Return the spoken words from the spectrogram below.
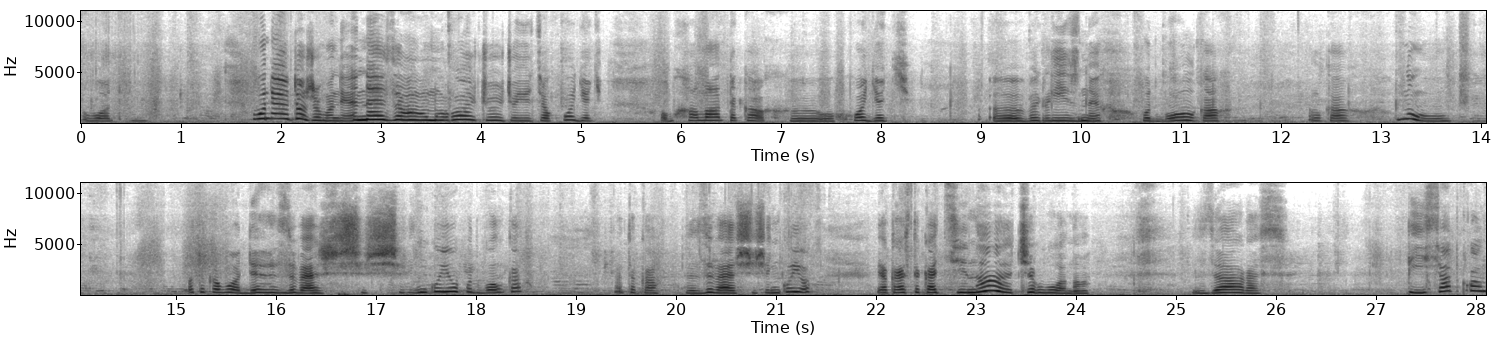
От. Вони теж вони не заморочуються, ходять в халатиках, е, ходять е, в різних футболках. лках. Ну, отака от з вишенькою футболка. Отака з вишенькою. Якраз така ціна червона. Зараз 50 крон.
